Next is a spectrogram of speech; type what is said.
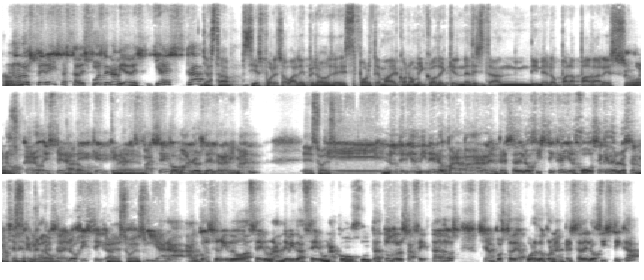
No lo esperéis hasta después de Navidades. Ya está. Ya está. Si es por eso, vale, pero es por tema económico de que necesitan dinero para pagar eso. Bueno, claro, espérate que, no les eh. pase como a los del Rallyman eso es. no tenían dinero para pagar a la empresa de logística y el juego se quedó en los almacenes de la empresa de logística. Eso es. Y ahora han conseguido hacer, han debido hacer una conjunta, todos los afectados se han puesto de acuerdo con la empresa de logística,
